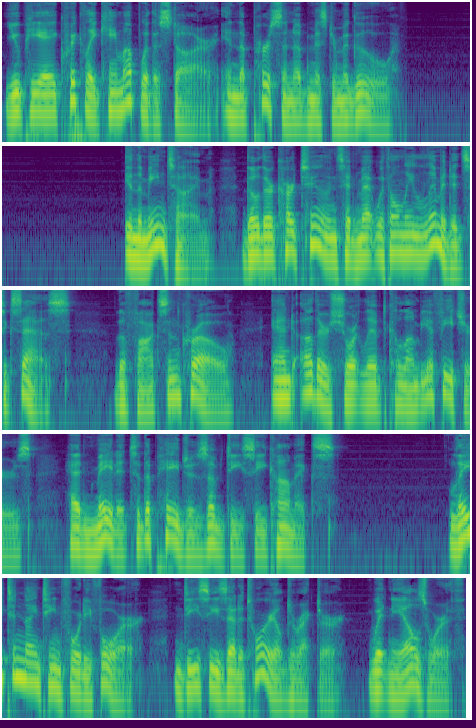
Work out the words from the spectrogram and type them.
UPA quickly came up with a star in the person of Mr. Magoo. In the meantime, though their cartoons had met with only limited success, the Fox and Crow, and other short lived Columbia features had made it to the pages of DC Comics. Late in 1944, DC's editorial director, Whitney Ellsworth,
